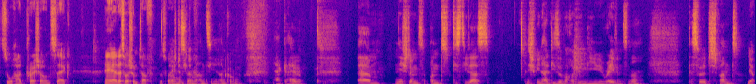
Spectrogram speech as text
so hart Pressure und Sack. Ja, ja, das war schon tough. Das war ja, echt muss ich tough. mal anziehen, angucken. Ja, geil. Ähm, nee, stimmt. Und die Steelers, die spielen halt diese Woche gegen die Ravens, ne? Das wird spannend. Ja.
